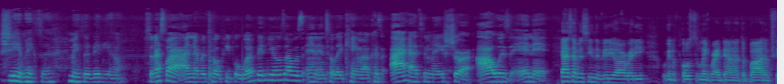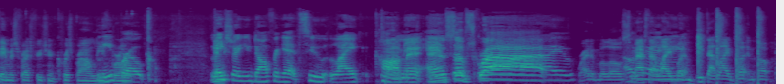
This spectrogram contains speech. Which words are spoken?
she didn't make the make the video. So that's why I never told people what videos I was in until they came out because I had to make sure I was in it. If you guys haven't seen the video already, we're gonna post the link right down at the bottom. Famous Fresh featuring Chris Brown, Leave Broke. broke. Make And- sure you don't forget to like, comment, Comment, and, and subscribe. Right in below, smash that like button, beat that like button up,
